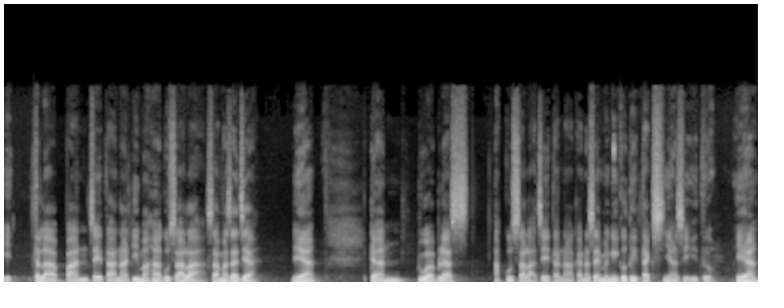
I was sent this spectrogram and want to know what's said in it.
8 cetana di mahakusala sama saja. Ya. Dan 12 aku salah cetana karena saya mengikuti teksnya sih itu, ya.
